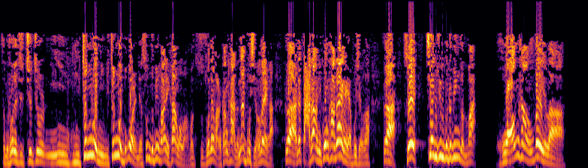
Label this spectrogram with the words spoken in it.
怎么说呢？就就就是你你你争论你你争论不过人家。《孙子兵法》你看过吗？我昨天晚上刚看的，那不行，那个是吧？那打仗你光看那个也不行啊，是吧？所以监军不知兵怎么办？皇上为了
